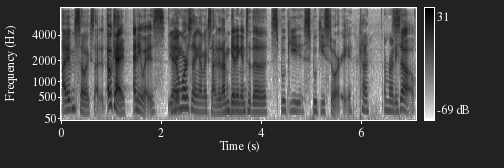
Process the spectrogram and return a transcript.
I'm so excited. Okay. Anyways, Yay. no more saying I'm excited. I'm getting into the spooky spooky story. Okay, I'm ready. So,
